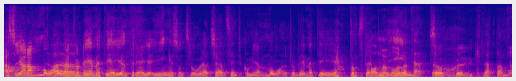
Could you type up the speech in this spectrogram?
Alltså göra mål, Ja, ja. men problemet är ju inte det. Det är ingen som tror att Chelsea inte kommer göra mål. Problemet är ju att de släpper in tätt, så ja. sjukt lätta mål.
